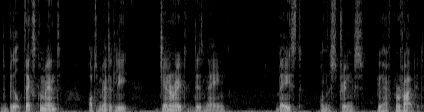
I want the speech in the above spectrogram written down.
the build text command automatically generated this name based on the strings you have provided.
